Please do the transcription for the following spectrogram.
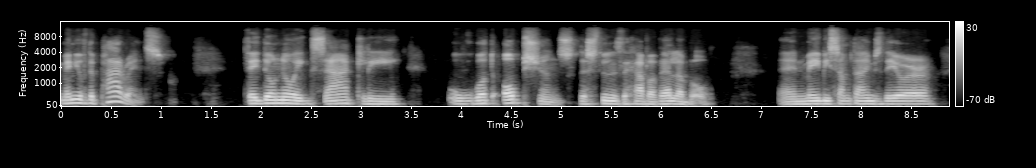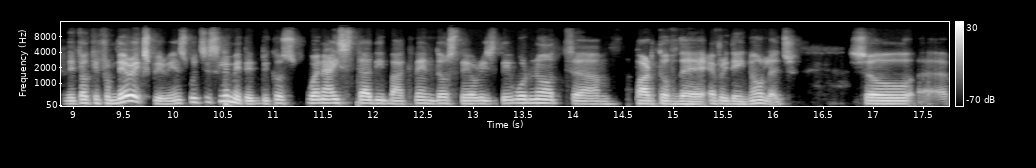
many of the parents they don't know exactly what options the students they have available. And maybe sometimes they are they're talking from their experience which is limited because when i studied back then those theories they were not um, part of the everyday knowledge. So um,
